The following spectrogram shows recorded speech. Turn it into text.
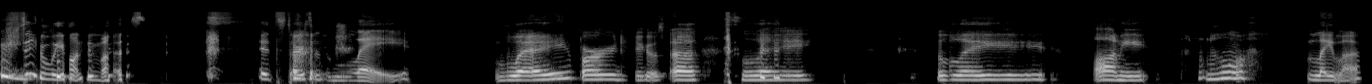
say Leon Musk. It starts with Lay. Lay Bird. It goes uh Lay Lay Ani. I don't know. Layla.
